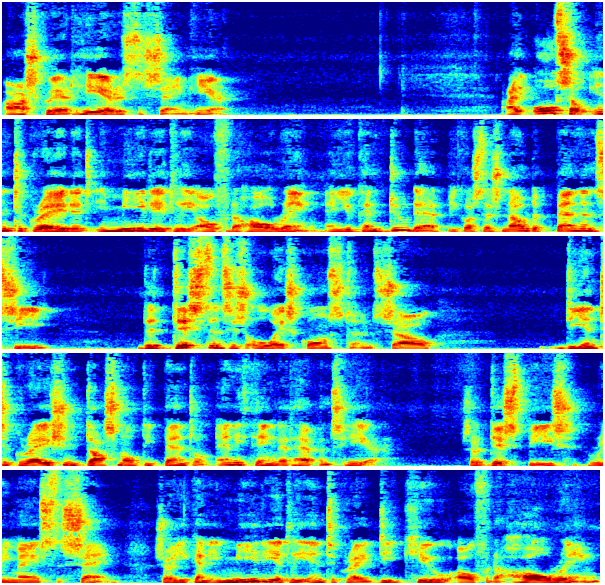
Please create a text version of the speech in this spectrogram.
r squared here is the same here. I also integrate it immediately over the whole ring. And you can do that because there's no dependency the distance is always constant, so the integration does not depend on anything that happens here. So this piece remains the same. So you can immediately integrate dq over the whole ring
